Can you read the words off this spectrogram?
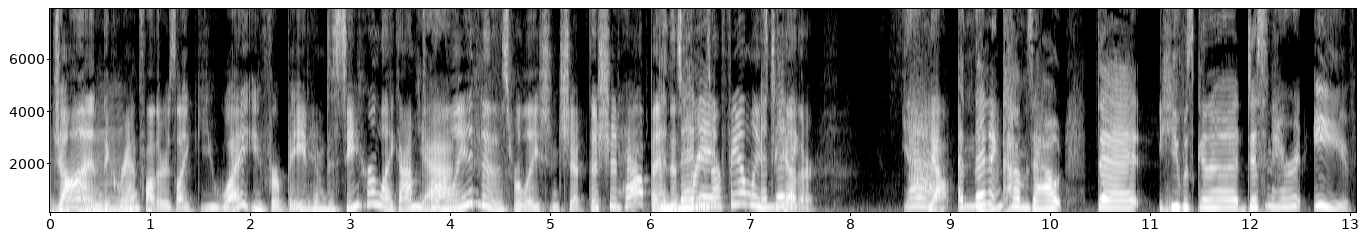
John, Mm-hmm. the grandfather, is like, "You what? You forbade him to see her? Like I'm Yeah. totally into this relationship. This should happen. And this brings it- our families then it- together." Yeah. Yeah. And then it mm-hmm. comes out that he was going to disinherit Eve.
